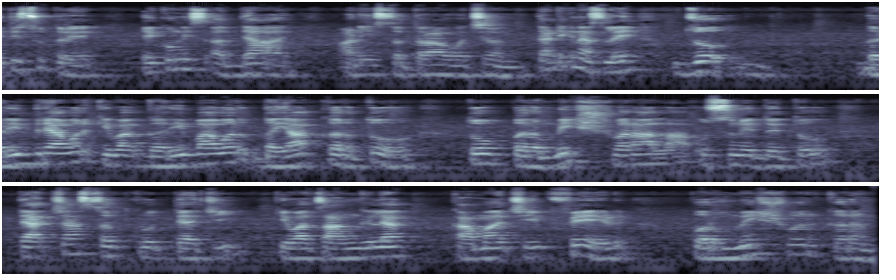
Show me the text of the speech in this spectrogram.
नीतीसूत्रे एकोणीस अध्याय आणि सतरा वचन. त्या ठिकाणी असले जो दरिद्र्यावर किंवा गरिबावर दया करतो तो परमेश्वराला उसने देतो. त्याच्या सत्कृत्याची किंवा चांगल्या कामाची फेड परमेश्वर करण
